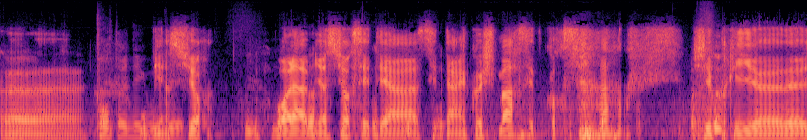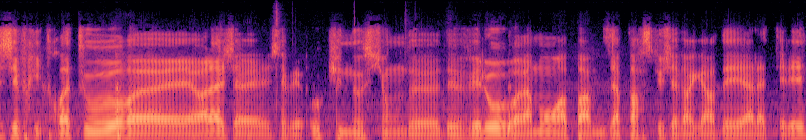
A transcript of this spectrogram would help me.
Euh, bien sûr, voilà, bien sûr, c'était un, c'était un cauchemar cette course-là. j'ai pris, euh, j'ai pris trois tours. euh, et voilà, j'avais aucune notion de, de vélo vraiment, à part, mis à part ce que j'avais regardé à la télé.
